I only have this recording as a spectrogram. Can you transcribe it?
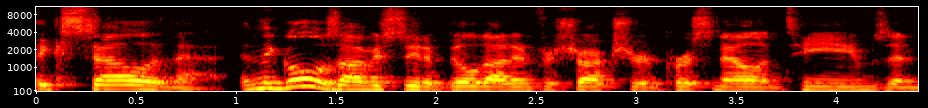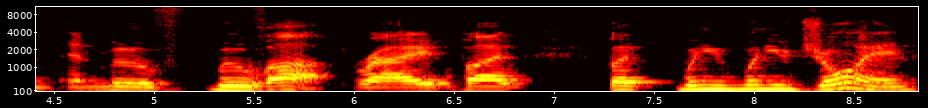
excel in that. And the goal is obviously to build out infrastructure and personnel and teams and and move move up right? But but when you when you join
